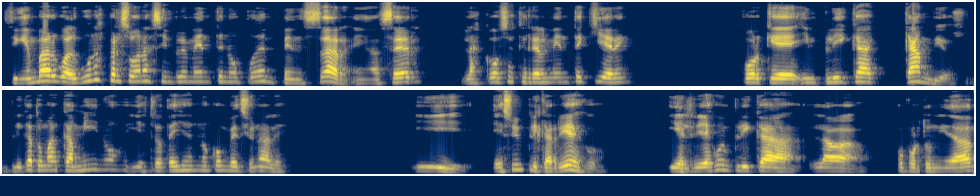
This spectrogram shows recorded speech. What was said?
Sin embargo, algunas personas simplemente no pueden pensar en hacer las cosas que realmente quieren porque implica cambios, implica tomar caminos y estrategias no convencionales. Y eso implica riesgo. Y el riesgo implica la oportunidad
